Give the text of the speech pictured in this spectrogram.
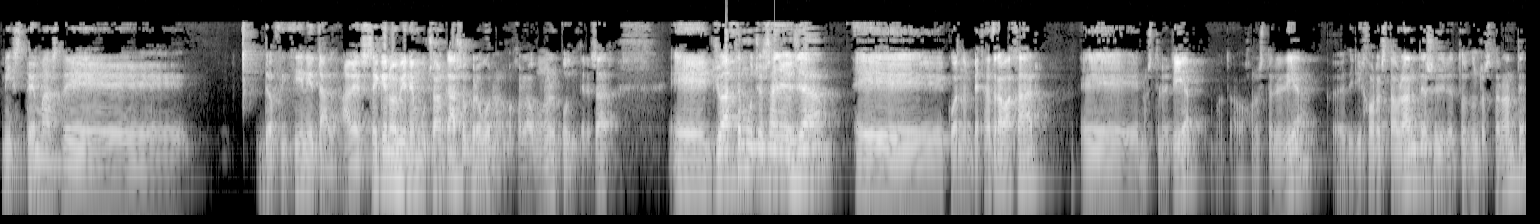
mis temas de, de oficina y tal. A ver, sé que no viene mucho al caso, pero bueno, a lo mejor a alguno le puede interesar. Eh, yo hace muchos años ya, eh, cuando empecé a trabajar eh, en hostelería, trabajo en hostelería, dirijo restaurantes, soy director de un restaurante.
